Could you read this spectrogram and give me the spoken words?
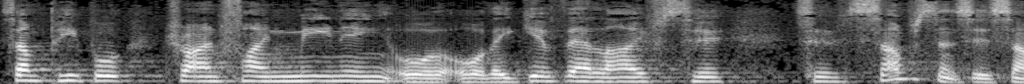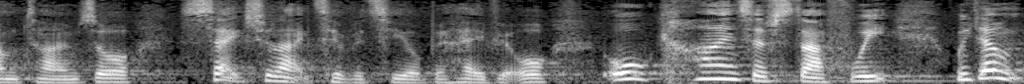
Some people try and find meaning or, or they give their lives to to substances sometimes, or sexual activity or behavior, or all kinds of stuff. We, we don't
